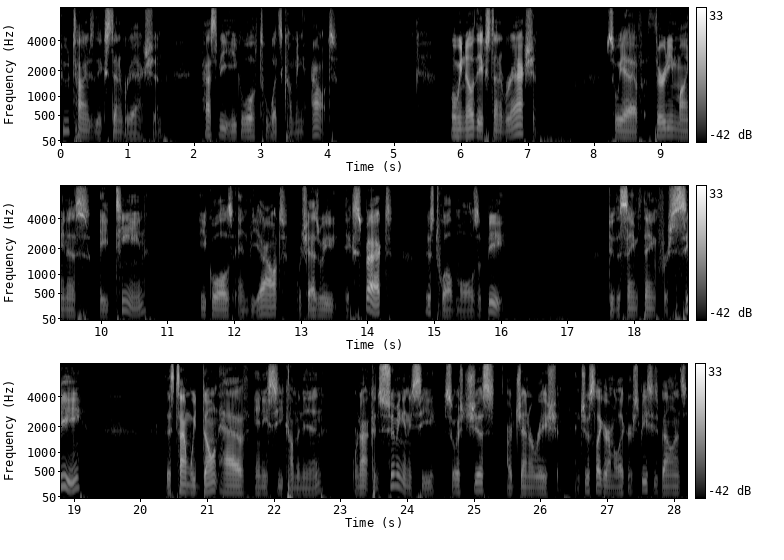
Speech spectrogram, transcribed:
2 times the extent of reaction, has to be equal to what's coming out. Well, we know the extent of reaction. So we have 30 minus 18 equals NB out, which as we expect is 12 moles of B. Do the same thing for C. This time we don't have any C coming in. We're not consuming any C, so it's just our generation. And just like our molecular species balance,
